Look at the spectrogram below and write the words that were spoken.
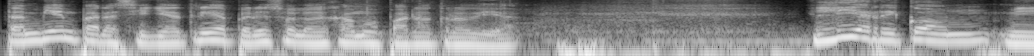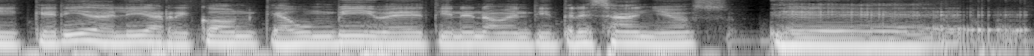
también para psiquiatría, pero eso lo dejamos para otro día. Lía Ricón, mi querida Lía Ricón, que aún vive, tiene 93 años, eh,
